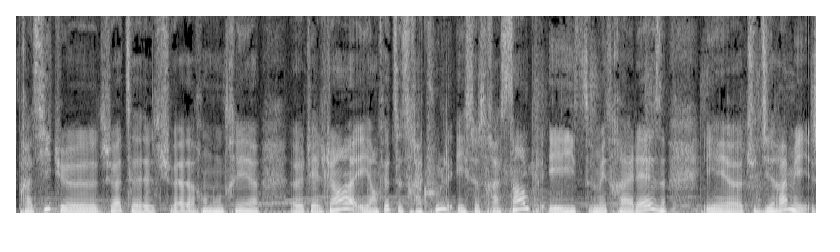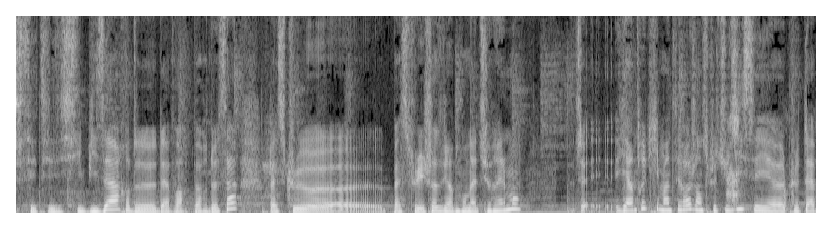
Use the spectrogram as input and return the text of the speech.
pratique euh, tu vois tu vas rencontrer euh, quelqu'un et en fait ce sera cool et ce sera simple et il se mettra à l'aise et euh, tu te diras mais c'était si bizarre d'avoir peur de ça parce que euh, parce que les choses viendront naturellement Tu- il y a un truc qui m'interroge dans ce que tu dis, c'est euh, que t'as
